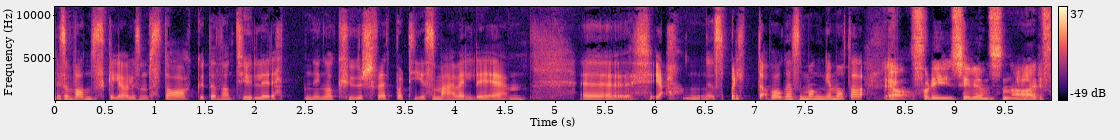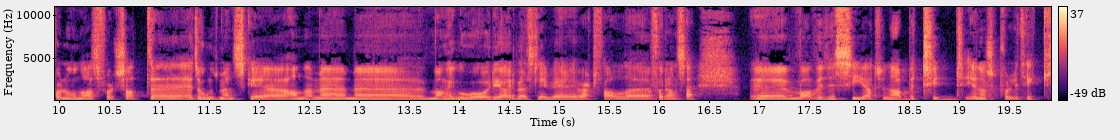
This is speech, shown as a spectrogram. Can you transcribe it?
liksom vanskelig å liksom stake ut en sånn tydelig retning og kurs for et parti som er veldig ja, splitta på ganske mange måter. Da. Ja, fordi Siv Jensen er for noen av oss fortsatt uh, et ungt menneske, Hanne, med, med mange gode år i arbeidslivet i hvert fall foran seg. Eh, hva vil du si at hun har betydd i norsk politikk?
